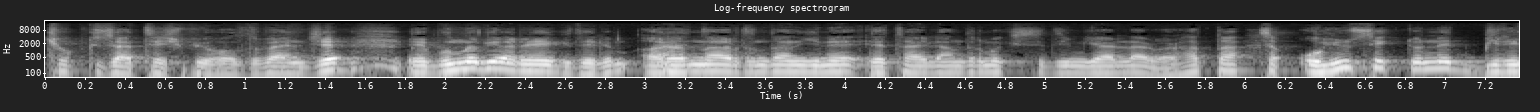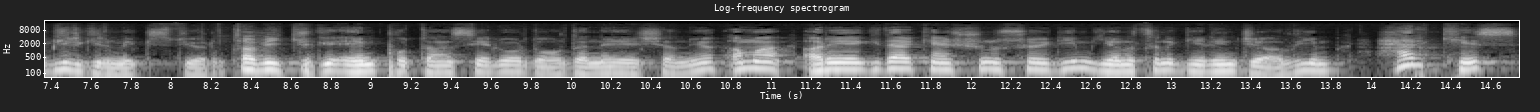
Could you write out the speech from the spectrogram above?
Çok güzel teşbih oldu bence. E, bununla bir araya gidelim. Aranın ardından yine detaylandırmak istediğim yerler var. Hatta oyun sektörüne birebir girmek istiyorum. Tabii ki. Çünkü en potansiyeli orada, orada ne yaşanıyor. Ama araya giderken şunu söyleyeyim, yanıtını gelince alayım. Herkes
